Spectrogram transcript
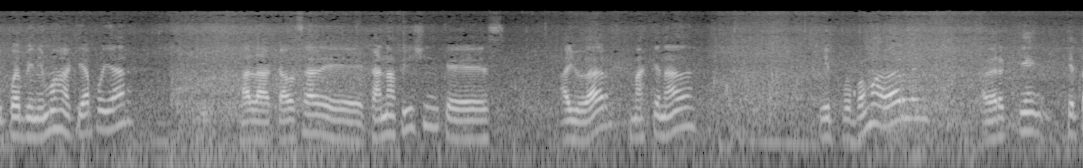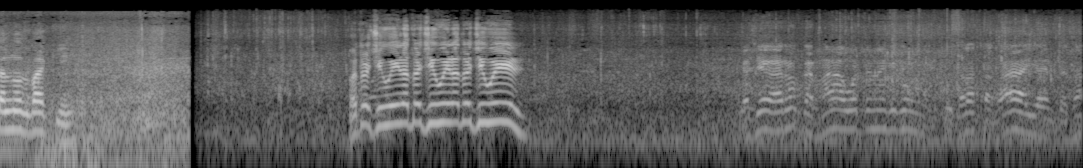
Y pues vinimos aquí a apoyar a la causa de Hana Fishing, que es ayudar más que nada. Y pues vamos a darle. A ver qué, qué tal nos va aquí. Otro chihuil, otro chihuil, otro chihuil. Ya si agarro carnada, voy a tener que como usar hasta raya, empezar,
